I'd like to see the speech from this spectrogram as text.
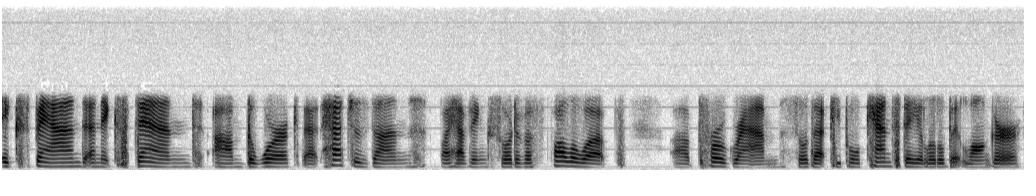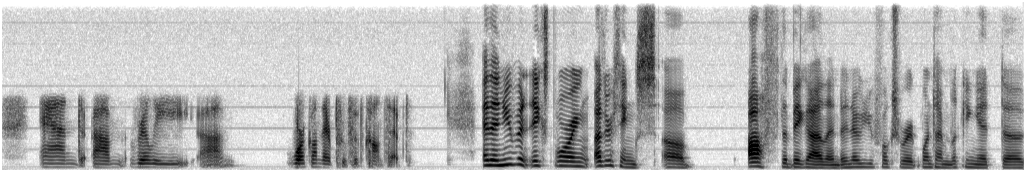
expand and extend um, the work that Hatch has done by having sort of a follow up uh, program so that people can stay a little bit longer and um, really um, work on their proof of concept. And then you've been exploring other things uh, off the Big Island. I know you folks were at one time looking at uh,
